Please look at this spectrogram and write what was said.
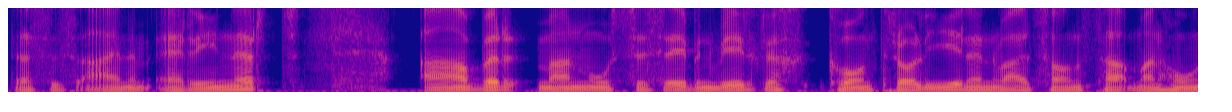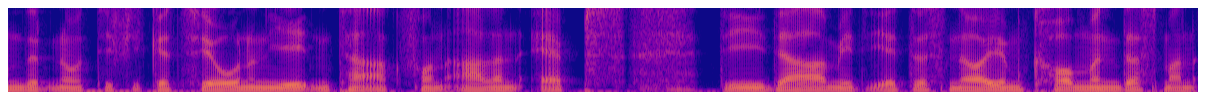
dass es einem erinnert. Aber man muss es eben wirklich kontrollieren, weil sonst hat man 100 Notifikationen jeden Tag von allen Apps, die da mit etwas Neuem kommen, dass man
